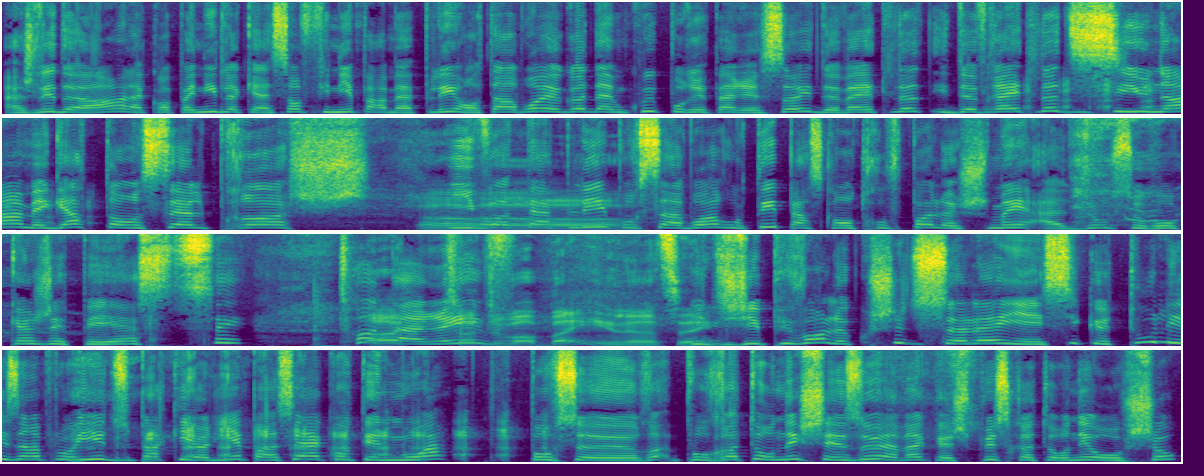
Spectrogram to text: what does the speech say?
à geler dehors, la compagnie de location finit par m'appeler. On t'envoie un gars d'Amqui pour réparer ça. Il, devait être là, il devrait être là d'ici une heure, mais garde ton sel proche. Il va t'appeler pour savoir où t'es parce qu'on trouve pas le chemin à Joe sur aucun GPS. Tu sais, tout Ah, arrive. Tout va bien, là, tu sais. J'ai pu voir le coucher du soleil ainsi que tous les employés du parc éolien passer à côté de moi pour, se re- pour retourner chez eux avant que je puisse retourner au show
